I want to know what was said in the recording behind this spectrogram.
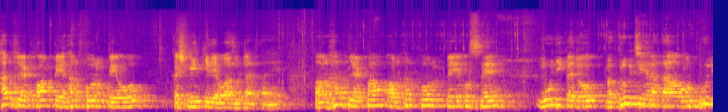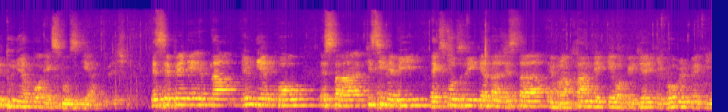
हर प्लेटफॉर्म पे, हर फोरम पे वो कश्मीर के लिए आवाज़ उठाता है। और हर प्लेटफॉर्म और हर फोरम पे उसने मोदी का जो मकरू चेहरा था वो पूरी दुनिया को एक्सपोज किया इससे पहले इतना इंडियन को इस तरह किसी ने भी एक्सपोज नहीं किया था, जिस तरह इमरान खान ने की और पीटीआई की गवर्नमेंट में की।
